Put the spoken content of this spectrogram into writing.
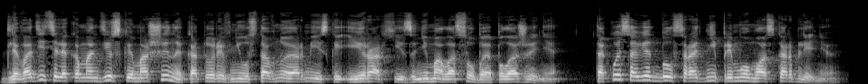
Для водителя командирской машины, который в неуставной армейской иерархии занимал особое положение, такой совет был сродни прямому оскорблению –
